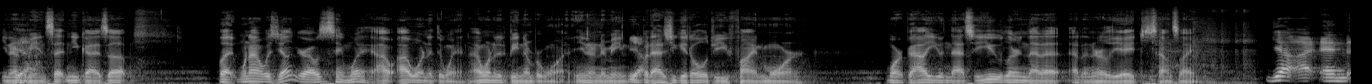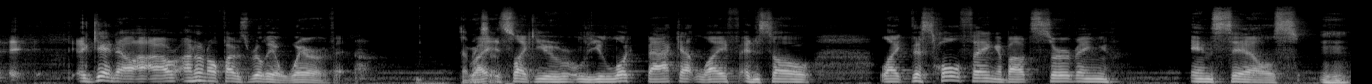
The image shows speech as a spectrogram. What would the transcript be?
You know what I mean? Setting you guys up. But when I was younger, I was the same way. I, I wanted to win. I wanted to be number one. You know what I mean? Yeah. But as you get older, you find more more value in that. So you learn that at, at an early age. It sounds like. yeah I, and again I, I don't know if I was really aware of it. Right? sense. it's like you you look back at life and so like this whole thing about serving in sales mm-hmm.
